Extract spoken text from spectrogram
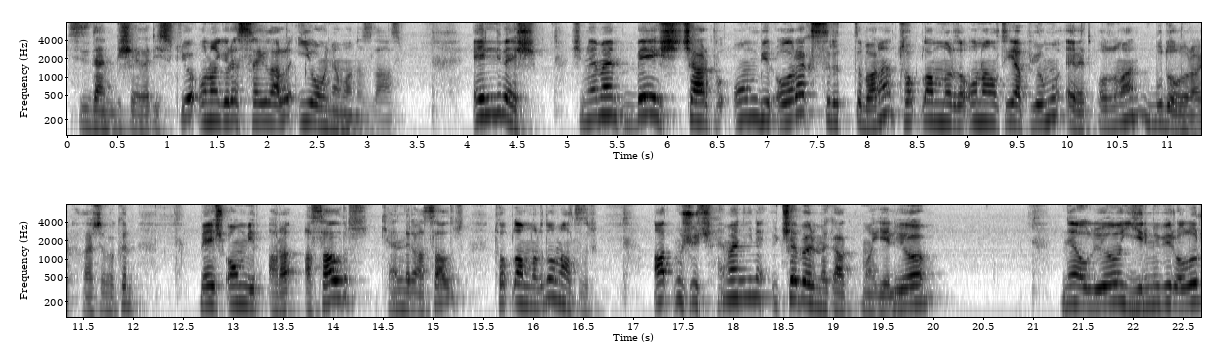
sizden bir şeyler istiyor. Ona göre sayılarla iyi oynamanız lazım. 55. Şimdi hemen 5 çarpı 11 olarak sırıttı bana. Toplamları da 16 yapıyor mu? Evet o zaman bu da olur arkadaşlar. Bakın 5, 11 ara, asaldır. Kendileri asaldır. Toplamları da 16'dır. 63. Hemen yine 3'e bölmek aklıma geliyor. Ne oluyor? 21 olur.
